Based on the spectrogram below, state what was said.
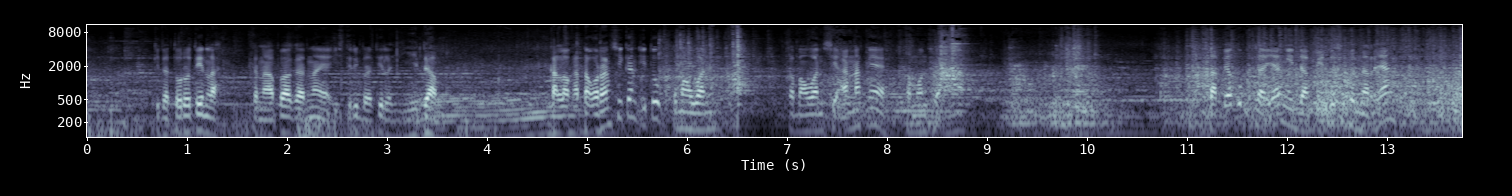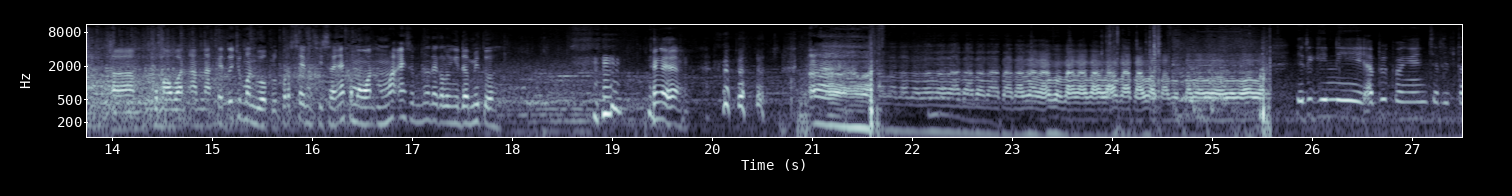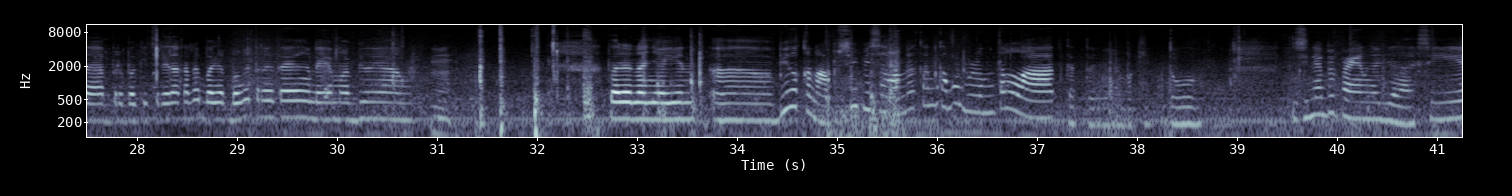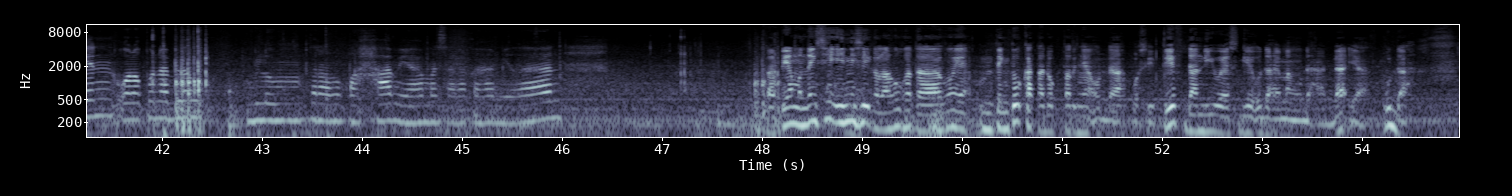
kita turutin lah. Kenapa? Karena ya istri berarti lagi ngidam. Kalau kata orang sih kan itu kemauan kemauan si anaknya ya kemauan si anak tapi aku percaya ngidam itu sebenarnya em, kemauan anaknya itu cuma 20% sisanya kemauan emaknya sebenarnya kalau ngidam itu. Ya nggak yang? Jadi gini Abi pengen cerita berbagi cerita karena banyak banget ternyata yang DM Abil yang Hmm. pada nanyain e, Bil kenapa sih bisa hamil kan kamu belum telat katanya begitu di sini Abi pengen ngejelasin walaupun Abi belum terlalu paham ya masalah kehamilan Tapi yang penting sih ini sih kalau aku kata aku yang penting tuh kata dokternya udah positif dan di USG udah emang udah ada ya udah.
